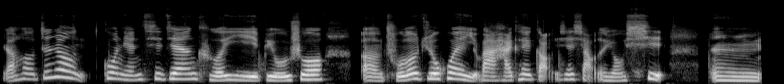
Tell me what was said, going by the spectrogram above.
然后真正过年期间，可以比如说，呃，除了聚会以外，还可以搞一些小的游戏。嗯，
